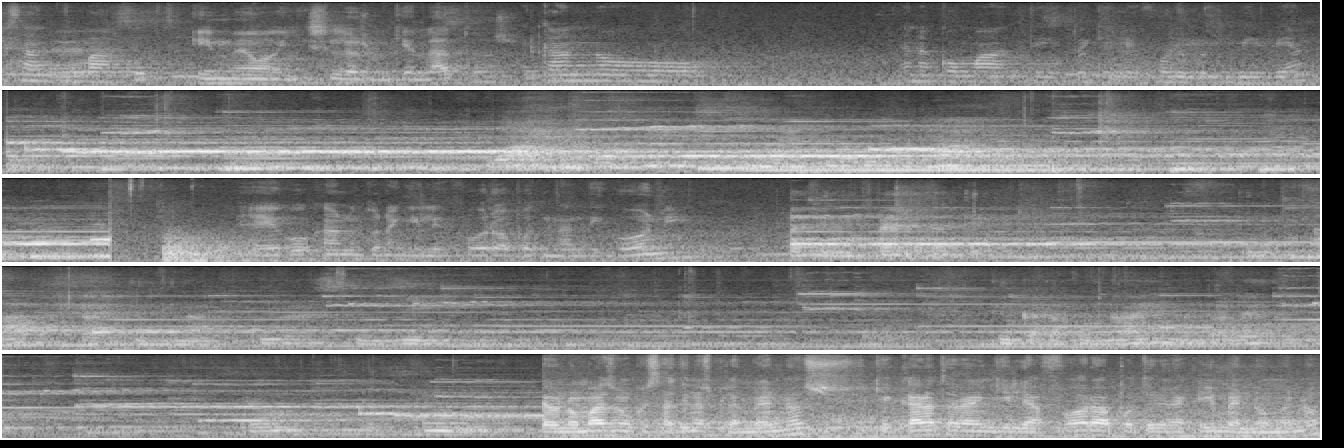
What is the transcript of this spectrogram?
Είμαι η Μελισάντη Μάχουτ. Είμαι ο Αγίσιλας Μικελάτος. Κάνω ένα κομμάτι το κελιοφόρο Λοκυβίδια. ο άνθρωπος πήγε στον λαϊκό Εγώ κάνω τον Αγγελιφόρο από την Αντιγόνη. την υπέρτατη, την άφθαρτη, την ακούραστη γη. Την καταπονάει με τα Ονομάζομαι Κωνσταντίνος Πλεμένος και κάνω τον αγγελιαφόρο από τον Ηρακλή Μενόμενο.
